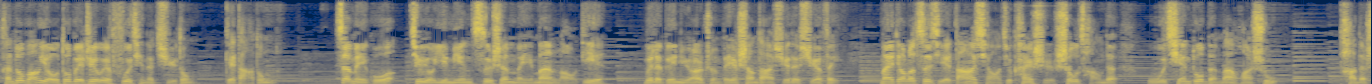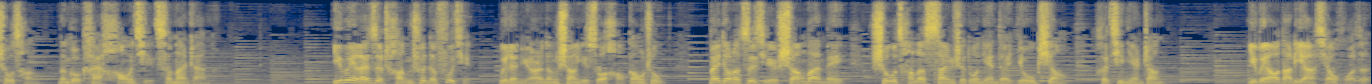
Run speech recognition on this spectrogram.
很多网友都被这位父亲的举动给打动了。在美国，就有一名资深美漫老爹，为了给女儿准备上大学的学费，卖掉了自己打小就开始收藏的五千多本漫画书。他的收藏能够开好几次漫展了。一位来自长春的父亲，为了女儿能上一所好高中，卖掉了自己上万枚收藏了三十多年的邮票和纪念章。一位澳大利亚小伙子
